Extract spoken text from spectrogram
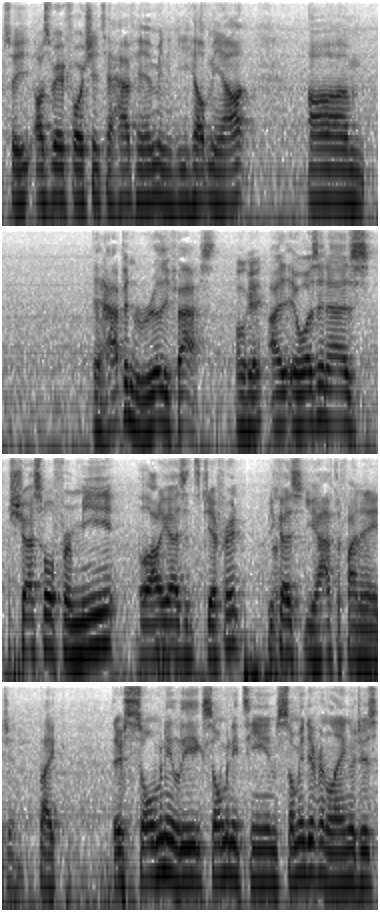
so he, I was very fortunate to have him, and he helped me out. Um, it happened really fast. Okay. I, it wasn't as stressful for me. A lot of guys, it's different because you have to find an agent. Like, there's so many leagues, so many teams, so many different languages.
